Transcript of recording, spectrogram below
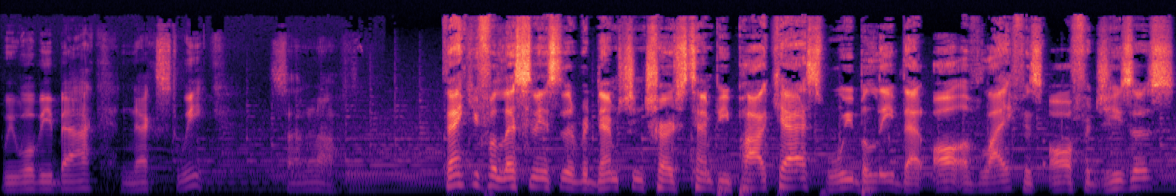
we will be back next week. Signing off. Thank you for listening to the Redemption Church Tempe podcast, where we believe that all of life is all for Jesus.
